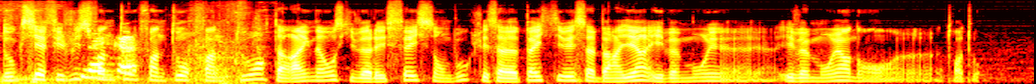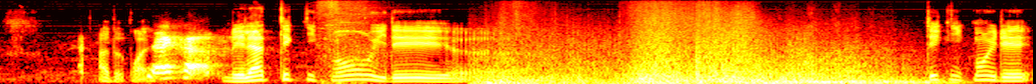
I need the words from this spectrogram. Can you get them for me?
Donc si elle fait juste fin de tour, fin de tour, fin de tour, t'as Ragnaros qui va aller face en boucle et ça va pas activer sa barrière et il va mourir, il va mourir dans 3 tours. À peu près. Mais là, techniquement, il est. euh, Techniquement, il est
